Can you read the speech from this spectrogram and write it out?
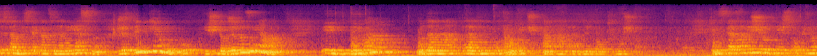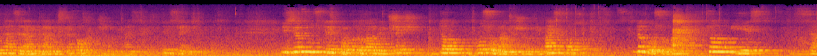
ze stanowiska kancelarii jasno, że w tym kierunku, jeśli dobrze zrozumiałam, y, była podana radnym odpowiedź pana radnego Muśka. Więc Zgadzamy się również z opinią Kancelarii Prawnej z Krakowa, Szanowni Państwo, w tym względzie. I w związku z tym proponowałabym przejść do głosowania, Szanowni Państwo. Do głosowania. Kto jest za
